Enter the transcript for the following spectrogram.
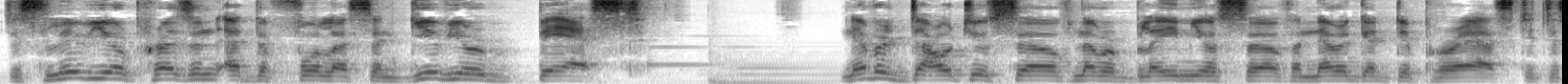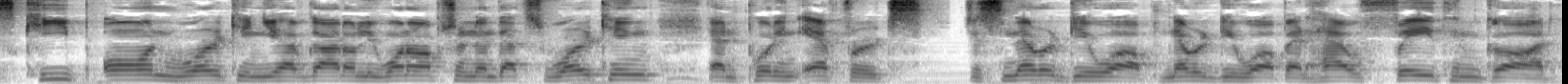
Just live your present at the fullest and give your best. Never doubt yourself, never blame yourself, and never get depressed. Just keep on working. You have got only one option, and that's working and putting efforts. Just never give up, never give up, and have faith in God.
